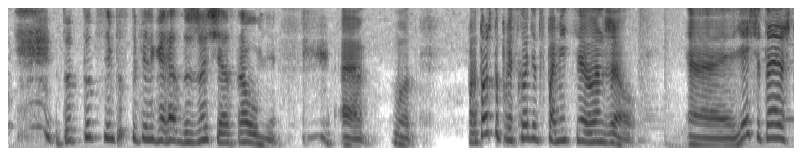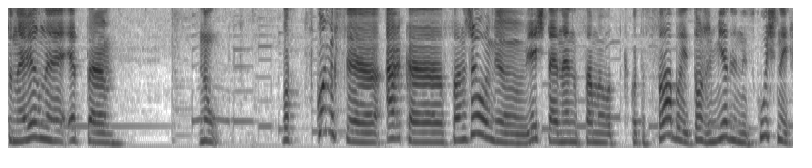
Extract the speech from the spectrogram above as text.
Тут, тут с ним поступили гораздо жестче и остроумнее. А, вот. Про то, что происходит в поместье Ланжел. А, я считаю, что, наверное, это... Ну, вот в комиксе арка с Анжелами, я считаю, наверное, самый вот какой-то слабый, тоже медленный, скучный,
